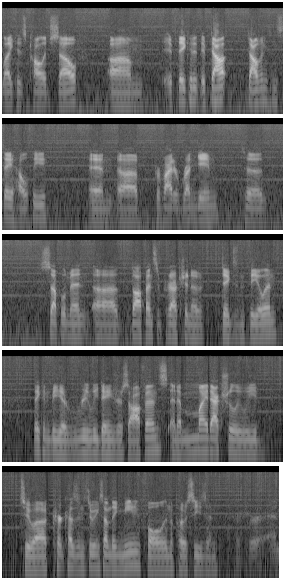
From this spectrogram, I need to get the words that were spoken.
like his college self. Um, if they could, if Dal- Dalvin can stay healthy and uh, provide a run game to supplement uh, the offensive production of Diggs and Thielen, they can be a really dangerous offense, and it might actually lead to uh, Kirk Cousins doing something meaningful in the postseason. For sure, and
